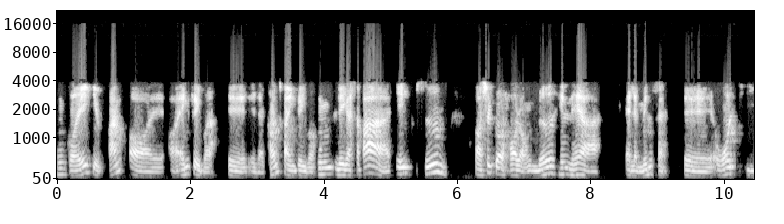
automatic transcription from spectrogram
Hun går ikke frem og, øh, og angriber øh, eller kontraangriber. Hun lægger sig bare ind på siden, og så går, holder hun med hende her Alaminsa øh, rundt i,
